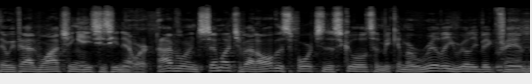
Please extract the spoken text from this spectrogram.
that we've had watching ACC Network. I've learned so much about all the sports in the schools and become a really, really big fan,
